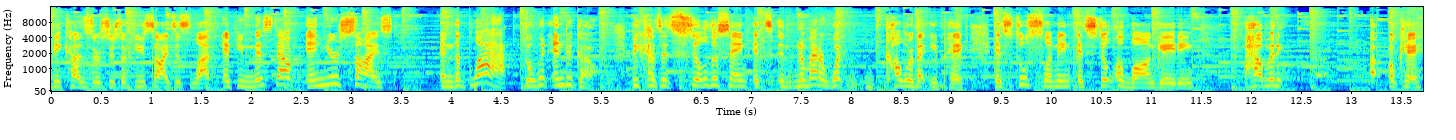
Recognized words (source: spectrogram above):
because there's just a few sizes left. If you missed out in your size, in the black, go with indigo because it's still the same. It's no matter what color that you pick, it's still slimming, it's still elongating. How many? Uh, okay.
